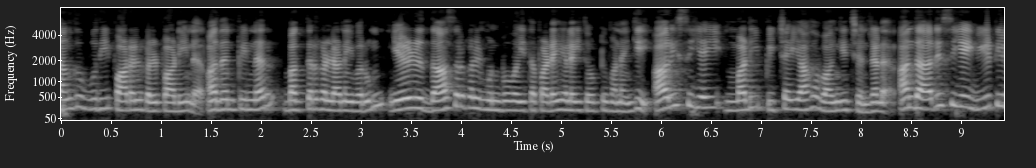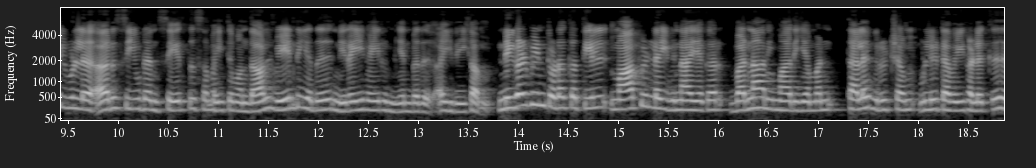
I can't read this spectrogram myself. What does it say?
சங்கு ஊதி பாடல்கள் பாடினர். அதன் பின்னர் பக்தர்கள் அனைவரும் ஏழு தாசர்கள் முன்பு வைத்த படையலை தொட்டு வணங்கி அரிசியை மடி பிச்சையாக வாங்கி சென்றனர். அந்த அரிசியை வீட்டில் உள்ள அரிசியுடன் சேர்த்து சமைத்து வந்தால் வேண்டியது நிறைவேறும் என்பது ஐதீகம். நிகழ்வின் தொடக்கத்தில் மாப்பிள்ளை விநாயகர் பன்னாரி மாரியம்மன் தலைவிருட்சம் உள்ளிட்டவைகளுக்கு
